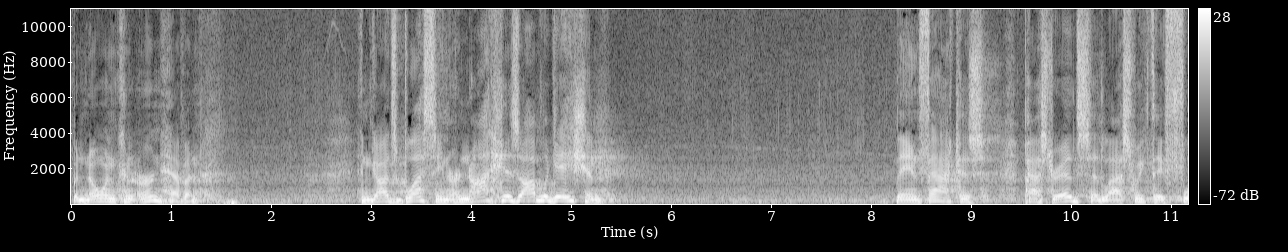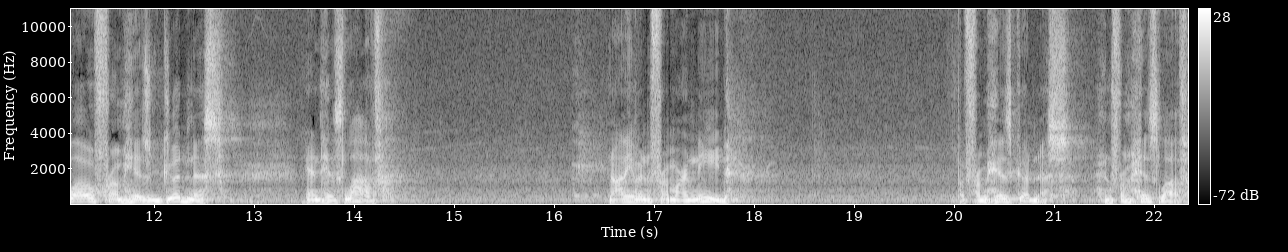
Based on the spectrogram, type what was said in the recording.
But no one can earn heaven. And God's blessing are not his obligation. They, in fact, as Pastor Ed said last week, they flow from his goodness and his love. Not even from our need, but from his goodness and from his love.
